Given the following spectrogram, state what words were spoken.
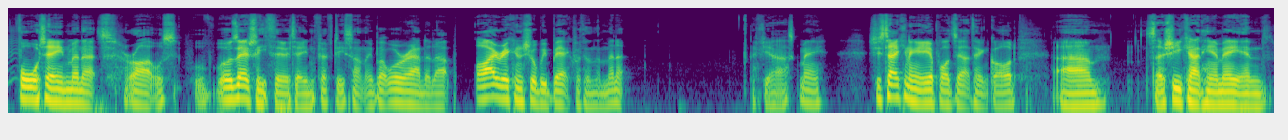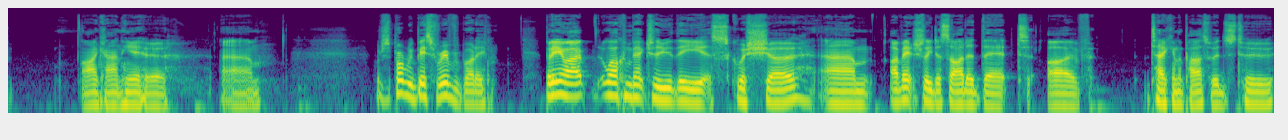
14 minutes. Right, it was, it was actually 13, 50 something, but we'll round it up. I reckon she'll be back within the minute, if you ask me. She's taking her AirPods out, thank God. Um, so she can't hear me and I can't hear her, um, which is probably best for everybody. But anyway, welcome back to the Squish Show. Um, I've actually decided that I've taken the passwords to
